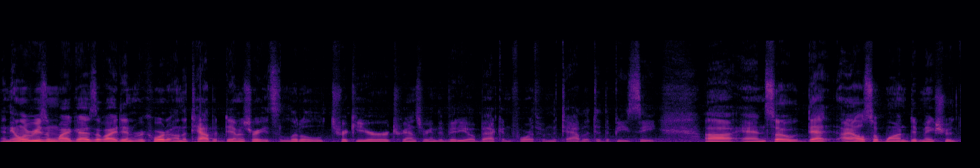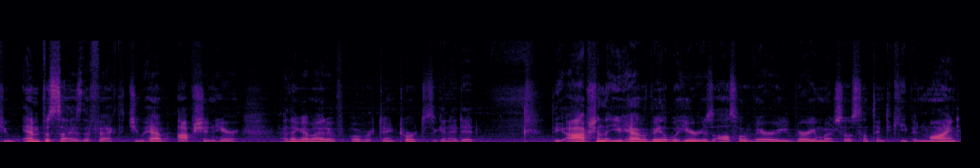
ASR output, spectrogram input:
And the only reason why guys why I didn't record it on the tablet demonstrate it's a little trickier transferring the video back and forth from the tablet to the PC. Uh, and so that I also wanted to make sure you emphasize the fact that you have option here. I think I might have over torqued this again I did. The option that you have available here is also very, very much so something to keep in mind.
